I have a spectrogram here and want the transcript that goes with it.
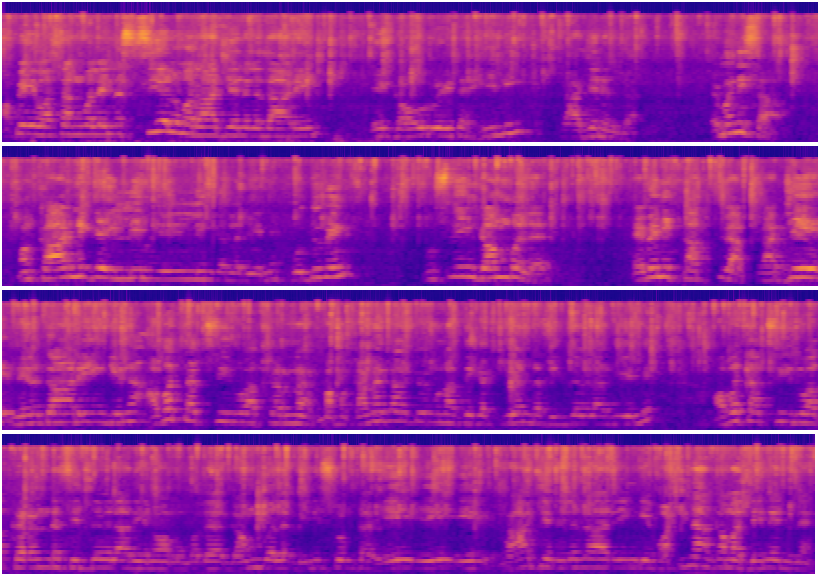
අපේ වසන් වල ඉන්න සියලුම රාජ්‍ය නිලධාරීන් ඒ ගෞරවයට හිමි රාජ්‍ය නිලධාරීන්. එම නිසා මම කාරණික ඉල්ලීම් ඉල්ලීම් කරලා තියෙන්නේ පොදුවෙන් මුස්ලිම් ගම්වල එවැනි තත්ත්වයක් රජයේ නිලධාරීන් ගැන අවතක්සීරුවක් කරන මම කනගාටු වෙනුනත් ඒක කියන්න සිද්ධ වෙලා තියෙන්නේ අව탁සීරුවක් කරන්න සිද්ධ වෙලා තියෙනවා මොකද ගම්වල මිනිස්සුන්ට ඒ ඒ ඒ රාජ්‍ය නිලධාරීන්ගේ වටිනාකම දෙන්නේ නැහැ.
